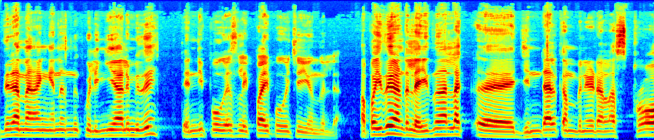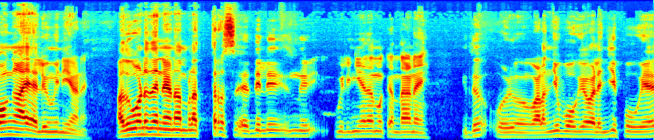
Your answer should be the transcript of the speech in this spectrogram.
ഇതിൽ അങ്ങനെ ഒന്ന് കുലുങ്ങിയാലും ഇത് തെന്നിപ്പോകുക സ്ലിപ്പായി പോവുകയും ചെയ്യുന്നില്ല. അപ്പോൾ ഇത് കണ്ടല്ലേ? ഇത് നല്ല ജിൻഡാൽ കമ്പനിയുടെ നല്ല സ്ട്രോങ് ആയ അലൂമിനിയാണ്. അതുകൊണ്ട് തന്നെയാണ് നമ്മൾ എത്ര ഇതിൽ നിന്ന് കുലുങ്ങിയാൽ നമുക്ക് എന്താണ്? ഇത് വളഞ്ഞു പോവുകയോ വളഞ്ഞു പോവുകയോ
